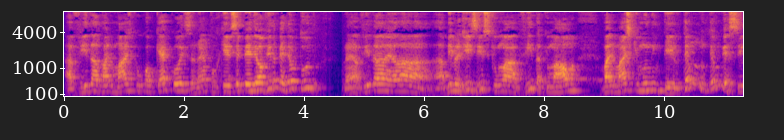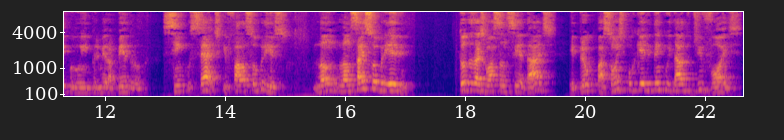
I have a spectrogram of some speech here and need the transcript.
A vida vale mais do que qualquer coisa, né? Porque você perdeu a vida, perdeu tudo. Né? A vida, ela, a Bíblia diz isso, que uma vida, que uma alma vale mais que o mundo inteiro. Tem um, tem um versículo em 1 Pedro 5, 7 que fala sobre isso. Lançai sobre ele todas as vossas ansiedades e preocupações, porque ele tem cuidado de vós.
